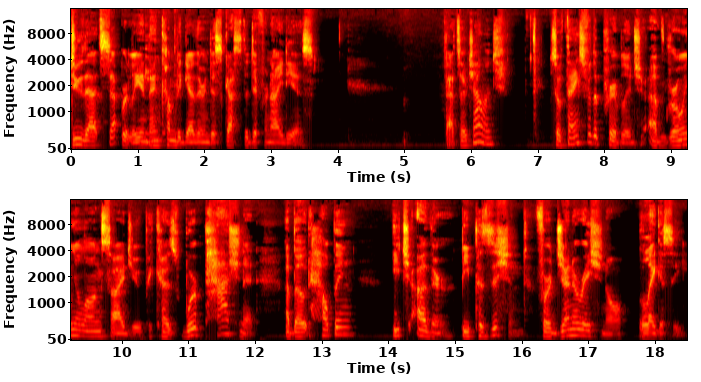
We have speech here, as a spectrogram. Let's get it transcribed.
do that separately and then come together and discuss the different ideas. That's our challenge. So thanks for the privilege of growing alongside you because we're passionate about helping each other be positioned for generational legacy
